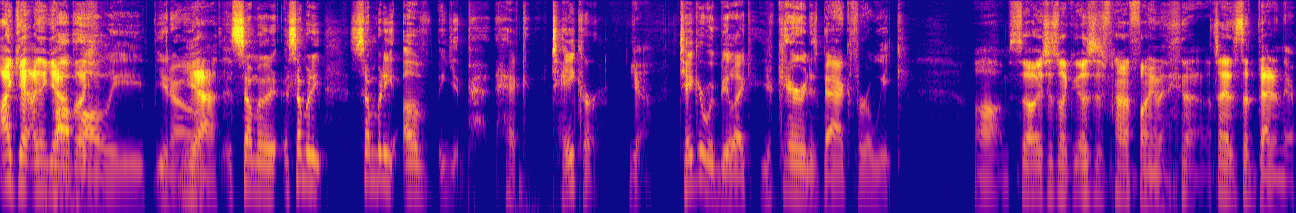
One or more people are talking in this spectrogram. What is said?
I get, I yeah, Bob like, Holly, you know, Yeah. some of the, somebody, somebody of heck, Taker. yeah. Taker would be like, you're carrying his bag for a week. Um, so it's just like it was just kind of funny that so I set that in there.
